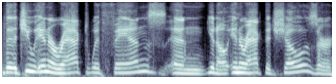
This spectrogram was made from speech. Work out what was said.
that you interact with fans and, you know, interact at shows or,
